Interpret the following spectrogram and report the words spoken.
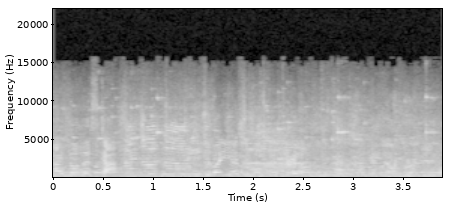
はいどうバイヤ持ってって。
